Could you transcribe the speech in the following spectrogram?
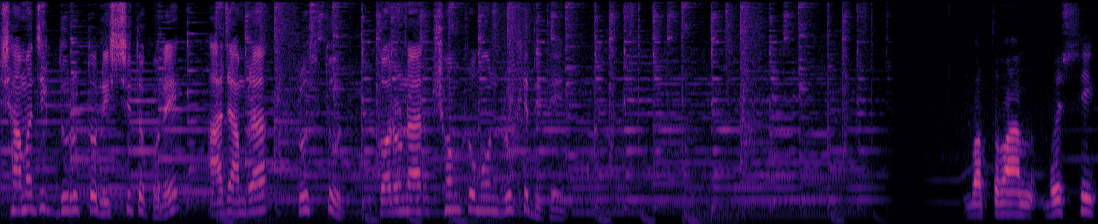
সামাজিক দূরত্ব নিশ্চিত করে আজ আমরা প্রস্তুত করোনার সংক্রমণ রুখে দিতে। বর্তমান বৈশ্বিক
